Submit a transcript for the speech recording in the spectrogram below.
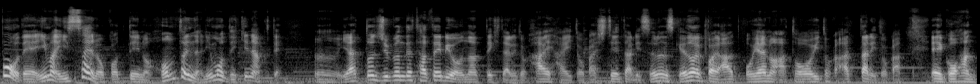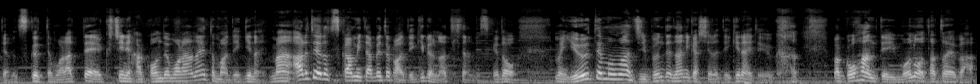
方で今1歳の子っていうのは本当に何もできなくて、うん、やっと自分で立てるようになってきたりとか、ハイハイとかしてたりするんですけど、やっぱり親の後追いとかあったりとか、えー、ご飯っていうのを作ってもらって、口に運んでもらわないとまあできない。まあある程度つかみ食べとかはできるようになってきたんですけど、まあ言うてもまあ自分で何かしらできないというか まあご飯っていうものを例えば、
